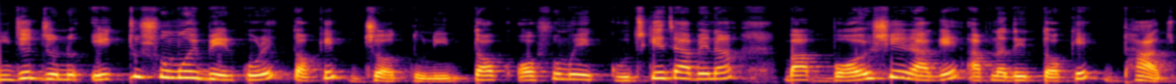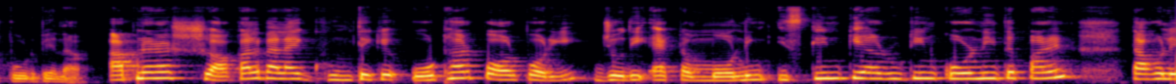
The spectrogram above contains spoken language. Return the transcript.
নিজের জন্য একটু সময় বের করে ত্বকের যত্ন নিন। ত্বক অসময়ে কুচকে যাবে না বা বয়সের আগে আপনাদের ত্বকে ভাঁজ পড়বে না। আপনারা সকালবেলায় ঘুম থেকে ওঠার পরপরই যদি একটা মর্নিং স্কিন কেয়ার রুটিন করে নিতে পারেন, তাহলে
